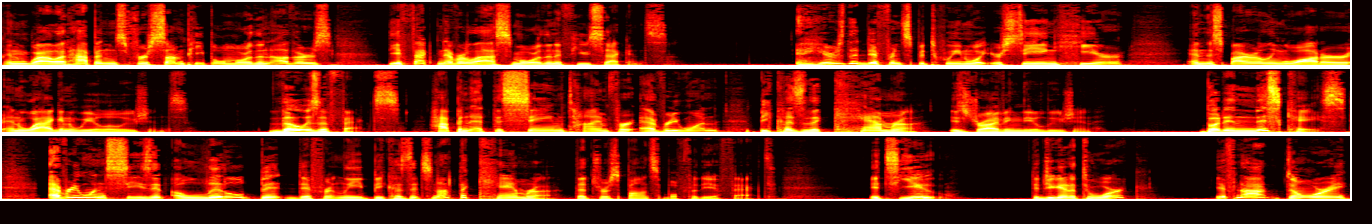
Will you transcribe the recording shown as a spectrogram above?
and while it happens for some people more than others, the effect never lasts more than a few seconds. And here's the difference between what you're seeing here and the spiraling water and wagon wheel illusions. Those effects happen at the same time for everyone because the camera is driving the illusion. But in this case, everyone sees it a little bit differently because it's not the camera that's responsible for the effect. It's you. Did you get it to work? If not, don't worry.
